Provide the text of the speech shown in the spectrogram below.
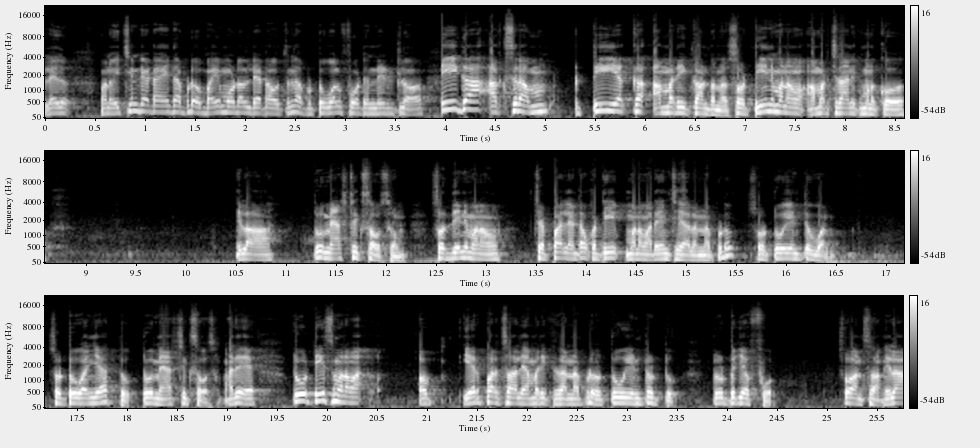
లేదు మనం ఇచ్చిన డేటా అయితే అప్పుడు బై మోడల్ డేటా అవుతుంది. అప్పుడు ట్వెల్వ్ ఫోర్టీన్ రెండింటిలో టీగా అక్షరం టీ యొక్క అమరిక అంటున్నారు. సో టీని మనం అమర్చడానికి మనకు ఇలా టూ మ్యాస్టిక్స్ అవసరం. సో దీన్ని మనం చెప్పాలి అంటే ఒక టీ మనం అరేంజ్ చేయాలన్నప్పుడు. So two into one so two one యా టూ టూ మ్యాస్టిక్స్ అవసరం. అదే టూ టీస్ మనం uh, ఏర్పరచాలి అమరిక అన్నప్పుడు two into two two two జా ఫోర్ సో అండ్ సో ఇలా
